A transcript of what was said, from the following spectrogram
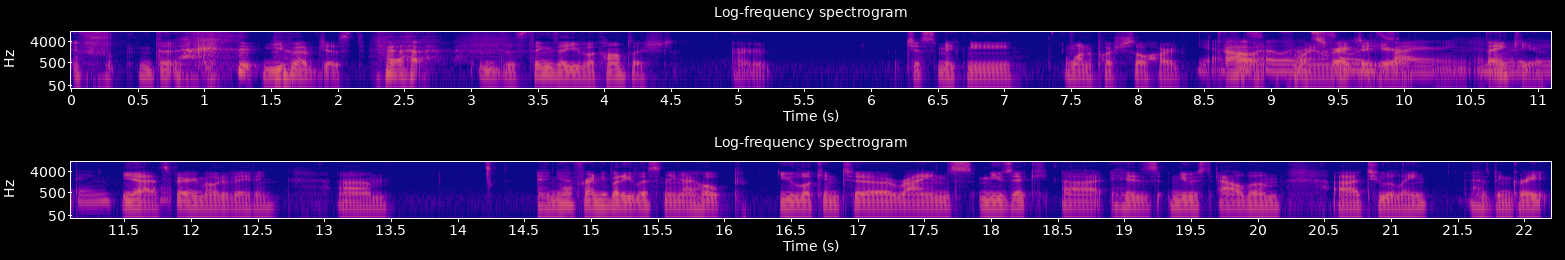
if the, you have just, the things that you've accomplished are just make me want to push so hard. Yeah. Oh, so that's so great to hear. Inspiring and Thank you. Yeah, it's very motivating. Um, and yeah, for anybody listening, I hope you look into Ryan's music. Uh, his newest album, uh, To Elaine, has been great,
